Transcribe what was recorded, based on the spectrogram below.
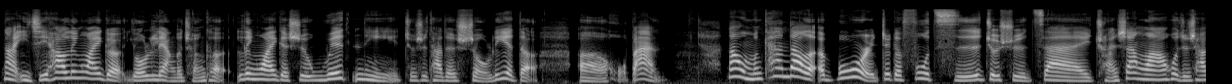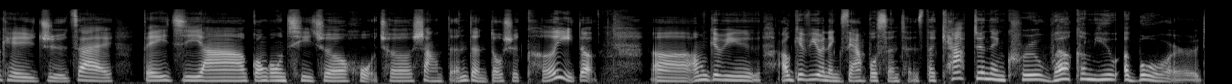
那以及还有另外一个有两个乘客，另外一个是 Whitney，就是他的狩猎的呃伙伴。那我们看到了 aboard 这个副词，就是在船上啦，或者是它可以指在飞机啊、公共汽车、火车上等等都是可以的。呃、i m give you I'll give you an example sentence. The captain and crew welcome you aboard.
